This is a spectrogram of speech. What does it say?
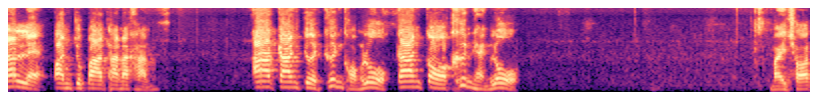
นั่นแหละ ปัญจุปาทานขันอาการเกิดขึ้นของโลก การก่อขึ้นแห่งโลก ไม่ช็อต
